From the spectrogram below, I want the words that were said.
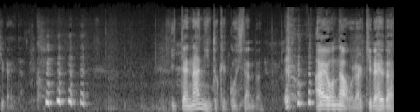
嫌いだ。一体何人と結婚したんだ。ああいう女は俺は嫌いだ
